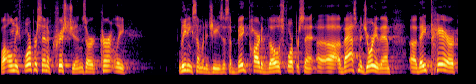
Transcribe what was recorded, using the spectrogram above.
While only 4% of Christians are currently leading someone to Jesus, a big part of those 4%, uh, uh, a vast majority of them, uh, they pair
